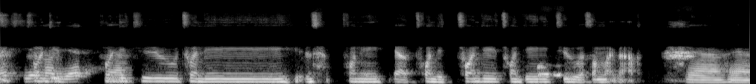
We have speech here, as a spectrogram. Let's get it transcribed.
next year 20, not yet 22 yeah. 20 20 yeah 20 20 22 or something like that. Yeah yeah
